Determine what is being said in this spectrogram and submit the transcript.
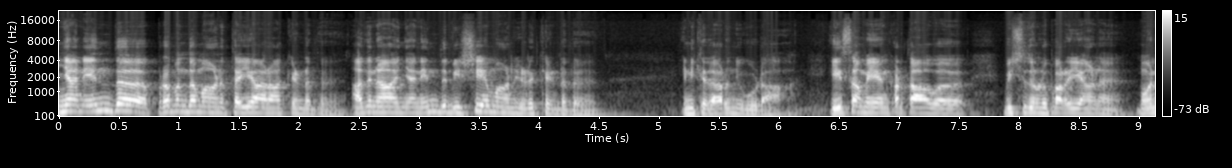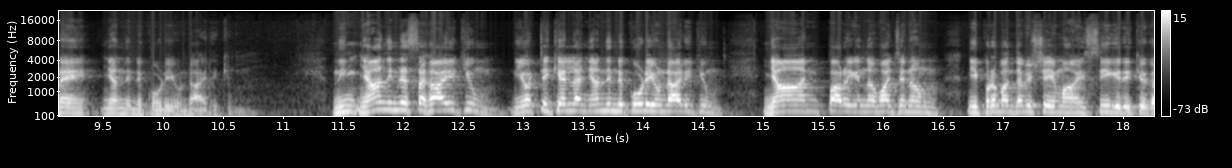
ഞാൻ എന്ത് പ്രബന്ധമാണ് തയ്യാറാക്കേണ്ടത്? അതിനായി ഞാൻ എന്ത് വിഷയമാണ് എടുക്കേണ്ടത്? എനിക്കത് അറിഞ്ഞുകൂടാ. ഈ സമയം കർത്താവ് വിശുദ്ധനോട് പറയാണ് മോനെ ഞാൻ നിന്റെ കൂടെ ഉണ്ടായിരിക്കും. നീ ഞാൻ നിന്നെ സഹായിക്കും. നീ ഒറ്റയ്ക്കല്ല ഞാൻ നിന്റെ കൂടെ ഉണ്ടായിരിക്കും. ഞാൻ പറയുന്ന വചനം നീ പ്രബന്ധ വിഷയമായി സ്വീകരിക്കുക.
